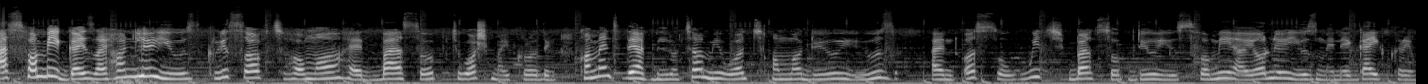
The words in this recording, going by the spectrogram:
As for me guys, I only use Chris-Soft Homo and bar soap to wash my clothing. Comment there below, tell me what Homo do you use and also which bar soap do you use. For me, I only use Menengai cream.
